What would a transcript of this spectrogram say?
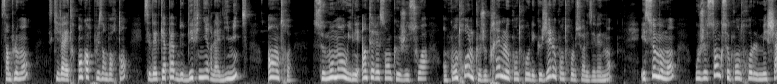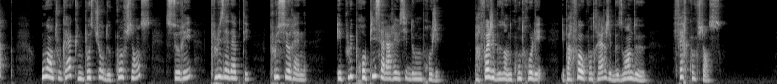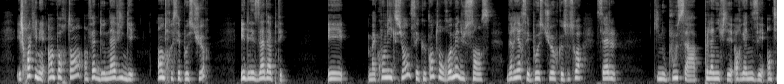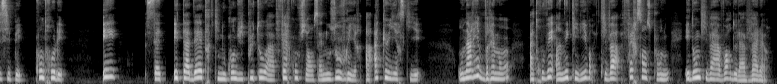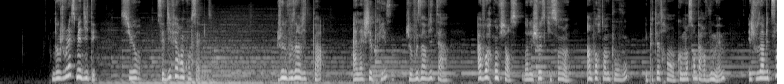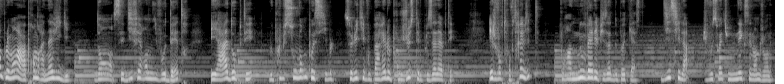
Simplement, ce qui va être encore plus important, c'est d'être capable de définir la limite entre ce moment où il est intéressant que je sois en contrôle, que je prenne le contrôle et que j'ai le contrôle sur les événements, et ce moment où je sens que ce contrôle m'échappe, ou en tout cas qu'une posture de confiance serait plus adaptée, plus sereine et plus propice à la réussite de mon projet. Parfois j'ai besoin de contrôler et parfois au contraire j'ai besoin de faire confiance. Et je crois qu'il est important en fait de naviguer entre ces postures et de les adapter. Et ma conviction c'est que quand on remet du sens derrière ces postures, que ce soit celles qui nous poussent à planifier, organiser, anticiper, contrôler, et cet état d'être qui nous conduit plutôt à faire confiance, à nous ouvrir, à accueillir ce qui est, on arrive vraiment à trouver un équilibre qui va faire sens pour nous et donc qui va avoir de la valeur. Donc je vous laisse méditer sur ces différents concepts. Je ne vous invite pas à lâcher prise, je vous invite à avoir confiance dans les choses qui sont importantes pour vous, et peut-être en commençant par vous-même, et je vous invite simplement à apprendre à naviguer dans ces différents niveaux d'être et à adopter le plus souvent possible celui qui vous paraît le plus juste et le plus adapté. Et je vous retrouve très vite pour un nouvel épisode de podcast. D'ici là, je vous souhaite une excellente journée.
